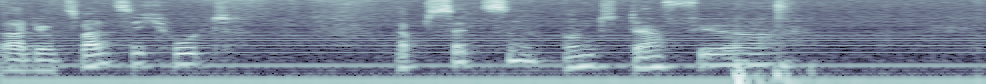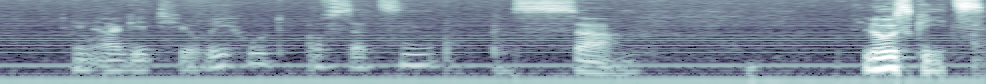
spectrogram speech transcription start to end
Radium 20 Hut absetzen und dafür den AG Theorie Hut aufsetzen. So. Los geht's.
